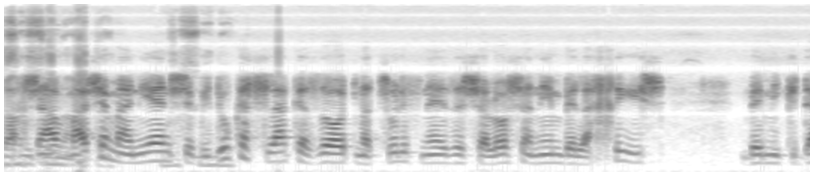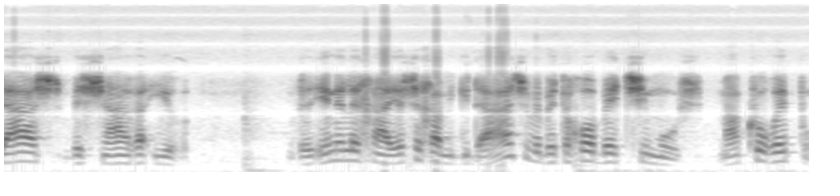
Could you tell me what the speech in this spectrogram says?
עכשיו, מה שמעניין, שבדיוק אסלה כזאת מצאו לפני איזה שלוש שנים בלכיש, במקדש בשער העיר. והנה לך, יש לך מקדש ובתוכו בית שימוש. מה קורה פה?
